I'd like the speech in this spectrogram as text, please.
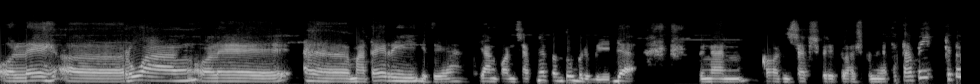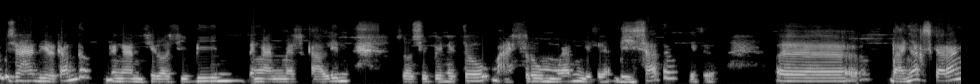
oleh uh, ruang, oleh uh, materi gitu ya, yang konsepnya tentu berbeda dengan konsep spiritual sebenarnya. Tetapi kita bisa hadirkan tuh dengan psilocybin, dengan meskalin. Psilocybin itu mushroom kan gitu ya, bisa tuh gitu. Uh, banyak sekarang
